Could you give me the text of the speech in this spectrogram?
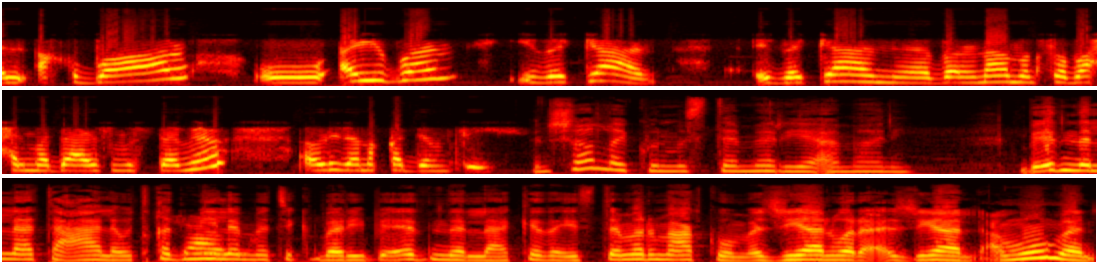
الأخبار وأيضا إذا كان إذا كان برنامج صباح المدارس مستمر أريد أن أقدم فيه. إن شاء الله يكون مستمر يا أماني. بإذن الله تعالى وتقدميه. لما تكبري بإذن الله كذا يستمر معكم أجيال وراء أجيال عموما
